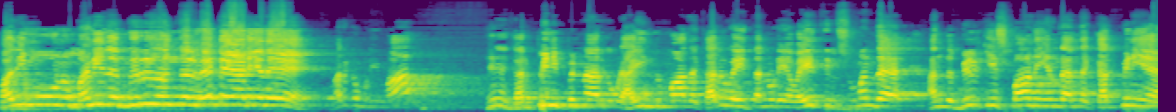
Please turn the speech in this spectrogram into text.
பதிமூணு மனித மிருகங்கள் வேட்டையாடியது. மறுக்க முடியுமா? கர்ப்பிணி பெண்ணா இருக்கக்கூடிய ஐந்து மாத கருவை தன்னுடைய வயிற்றில் சுமந்த அந்த பில்கிஸ் பானு என்ற அந்த கர்ப்பிணிய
